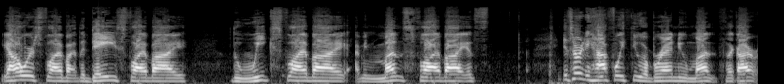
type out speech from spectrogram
the hours fly by, the days fly by, the weeks fly by. I mean, months fly by. It's it's already halfway through a brand new month. Like I,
